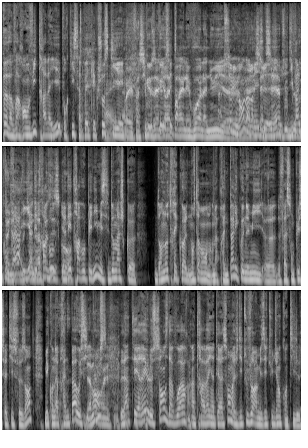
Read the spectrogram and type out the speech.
peuvent avoir envie de travailler, pour qui ça peut être quelque chose qui est. Oui, enfin, si vous alliez réparer les voies la nuit, absolument. non, non, mais je, je, dis pas le contraire. Il y a des travaux, il y a des travaux pénibles, mais c'est dommage que dans notre école, notamment, on n'apprenne pas l'économie euh, de façon plus satisfaisante, mais qu'on n'apprenne pas aussi plus l'intérêt, le sens d'avoir un travail intéressant. Moi, je dis toujours à mes étudiants quand ils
